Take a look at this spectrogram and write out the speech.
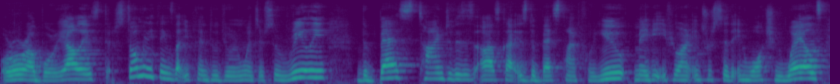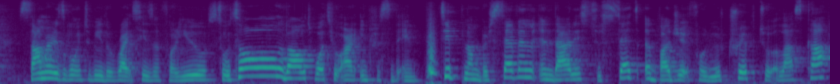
aurora borealis. There's so many things that you can do during winter. So really the best time to visit Alaska is the best time for you. Maybe if you are interested in watching whales, summer is going to be the right season for you. So it's all about what you are interested in. Tip number seven, and that is to set a budget for your trip to Alaska.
